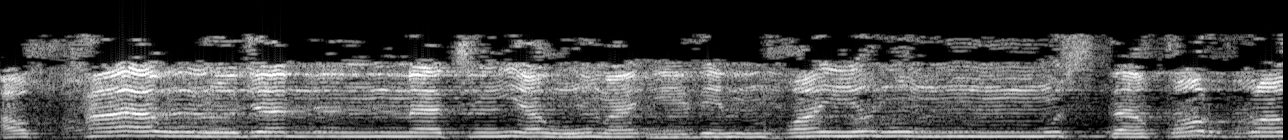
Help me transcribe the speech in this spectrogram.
أصحاب الجنة يومئذ خير مستقرا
